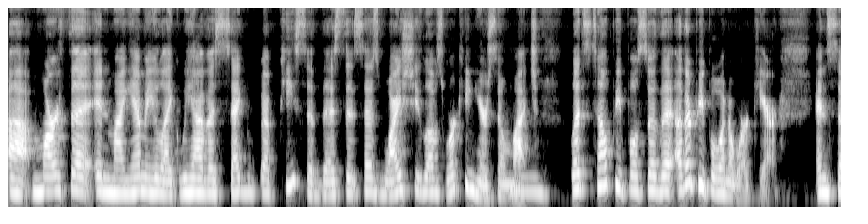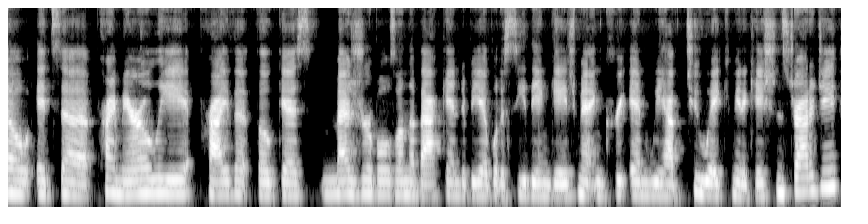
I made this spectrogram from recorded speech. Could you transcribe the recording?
uh, Martha in Miami, like we have a seg a piece of this that says why she loves working here so much. Mm. Let's tell people so that other people want to work here. And so it's a primarily private focus, measurables on the back end to be able to see the engagement and create. And we have two way communication strategy.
